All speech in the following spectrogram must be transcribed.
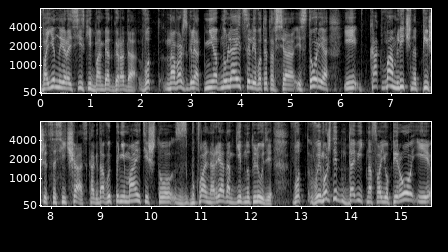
военные российские бомбят города. Вот, на ваш взгляд, не обнуляется ли вот эта вся история? И как вам лично пишет пишется сейчас, когда вы понимаете, что буквально рядом гибнут люди. Вот вы можете давить на свое перо и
